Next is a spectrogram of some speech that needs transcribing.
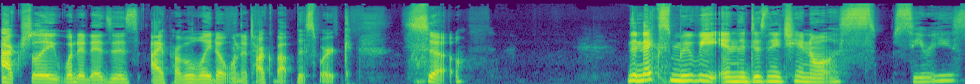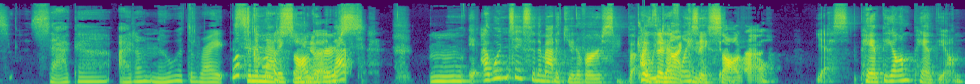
actually what it is is i probably don't want to talk about this work. So the next movie in the disney channel s- series saga. I don't know what the right cinematic universe. That, mm, I wouldn't say cinematic universe, but I would definitely say saga. Yes, pantheon, pantheon.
